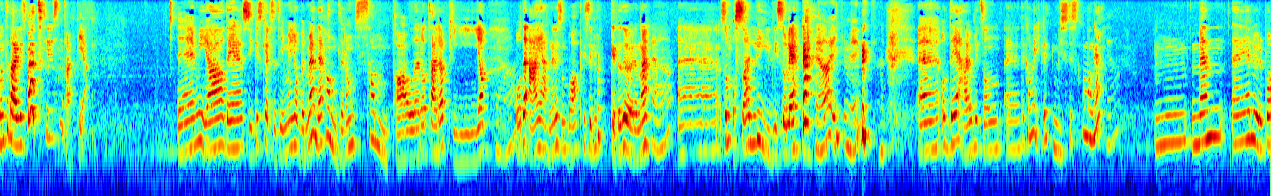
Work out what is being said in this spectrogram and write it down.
velkommen til deg, Lisbeth. Tusen takk, Pia. Eh, mye av det psykisk helseteamet jobber med, det handler om samtaler og terapi. Og, Ja. og det er gjerne liksom bak disse lukkede dørene, Ja, eh, som også er lydisolerte. ja ikke minst. Eh, og det er jo litt sånn eh, Det kan virke litt mystisk for mange. Ja. Mm, men eh, jeg lurer på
